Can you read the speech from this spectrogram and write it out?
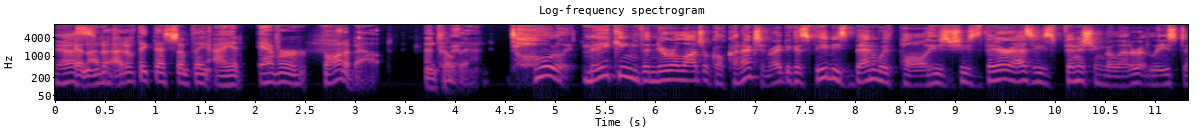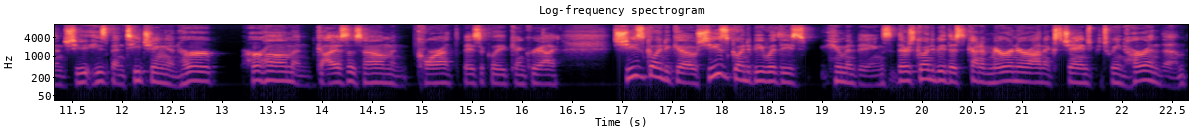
Yes. And I don't, I don't think that's something I had ever thought about until then. Totally making the neurological connection, right? Because Phoebe's been with Paul. He's she's there as he's finishing the letter, at least, and she he's been teaching in her her home and Gaius's home and Corinth, basically Cenchreae. She's going to go. She's going to be with these human beings. There's going to be this kind of mirror neuron exchange between her and them,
